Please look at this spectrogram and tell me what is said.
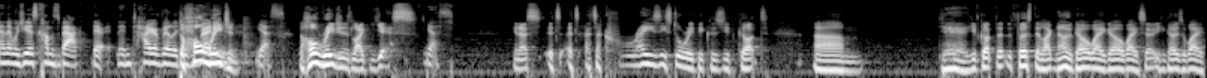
And then when Jesus comes back, their the entire village, The is whole ready. region, Yes. the whole region is like, yes. Yes. You know, it's it's it's, it's a crazy story because you've got, um, yeah, you've got the, the first they're like, no, go away, go away. So he goes away,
